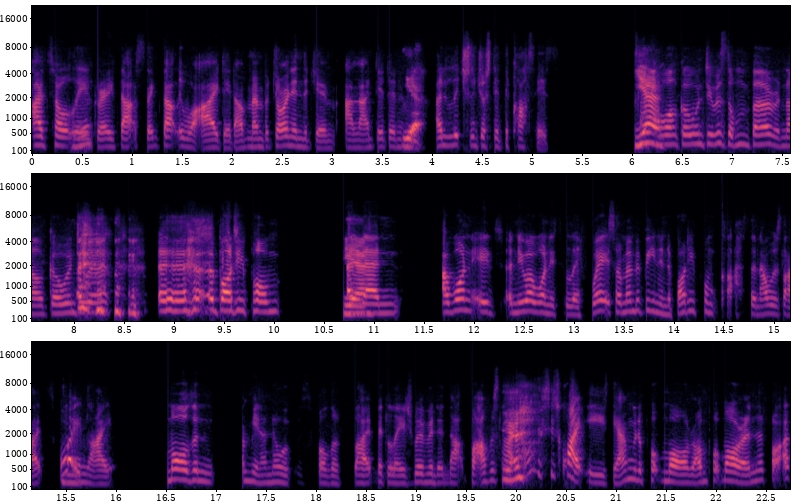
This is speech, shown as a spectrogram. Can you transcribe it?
I totally Yeah. agree. That's exactly what I did. I remember joining the gym and I didn't. yeah I literally just did the classes. Yeah Oh, I'll go and do a Zumba and I'll go and do a, a, a body pump. yeah And then I wanted, I knew I wanted to lift weights. So I remember being in a body pump class and I was like Mm. squatting like more than, I mean, I know it was full of like middle aged women and that, but I was like, Yeah. oh, this is quite easy. I'm going to put more on, put more on. And I thought I,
